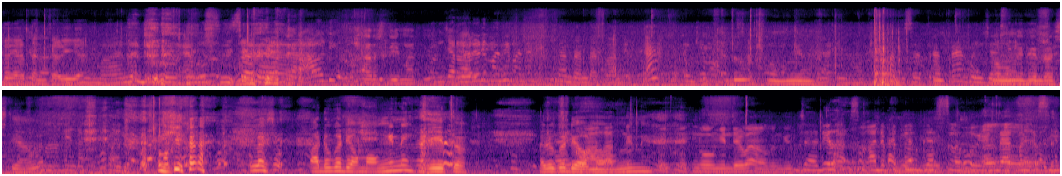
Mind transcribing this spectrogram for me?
kelihatan kali ya mana dong emang susah ya Aldi loh Harus dimatiin. Mencar ya udah santai santai lanjut ah thank you Aduh, ngomongin ya ilah kok bisa teriak-teriak ngomongin Hendra Setiawan. Hendra Setiawan. Iya. Langsung aduh gue diomongin nih gitu. Aduh gue diomongin nih. ngomongin dewa langsung gitu jadi langsung ada petugas loh yang datang ke sini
